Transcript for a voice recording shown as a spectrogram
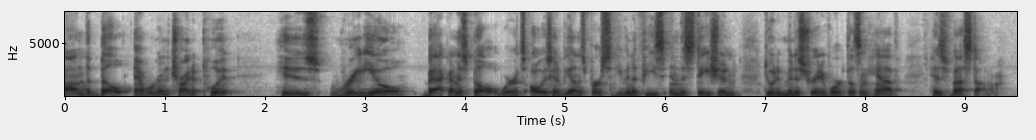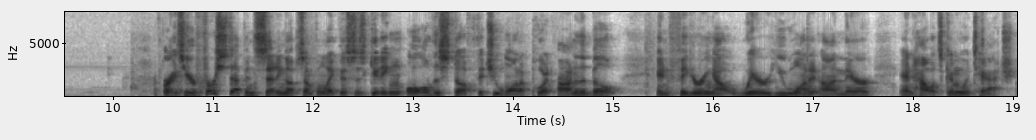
on the belt, and we're going to try to put his radio back on his belt where it's always going to be on his person, even if he's in the station doing administrative work, doesn't have his vest on him. All right, so your first step in setting up something like this is getting all the stuff that you want to put onto the belt and figuring out where you want it on there and how it's going to attach.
